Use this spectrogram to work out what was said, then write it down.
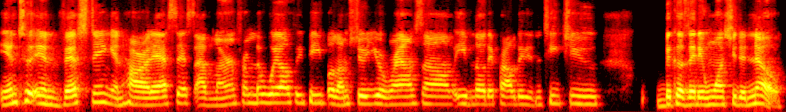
into investing in hard assets. I've learned from the wealthy people. I'm sure you're around some, even though they probably didn't teach you because they didn't want you to know.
